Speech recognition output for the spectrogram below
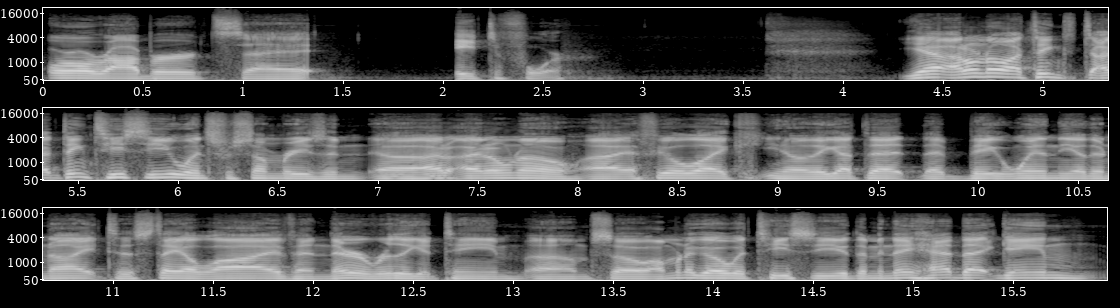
Oral Roberts at eight to four. Yeah, I don't know. I think I think TCU wins for some reason. Uh, I, I don't know. I feel like you know they got that that big win the other night to stay alive, and they're a really good team. Um, so I'm gonna go with TCU. I mean, they had that game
